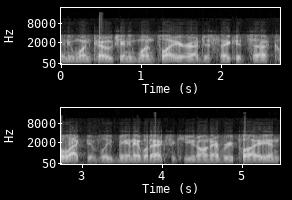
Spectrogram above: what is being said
any one coach, any one player. I just think it's uh, collectively being able to execute on every play. And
